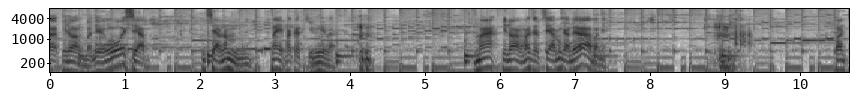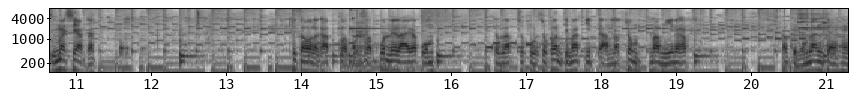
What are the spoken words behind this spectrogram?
ละพี่น้องบัดนี้โอ้ยเสียบเสียบน้ำในพักกระถินนี่แหละมาพี่น้องมาเสียบเหมือนกันเด้อบัดนี้ก่อนที่มาเสียบกันคือเก่าแหละครับ ขอบคุณขอบคุณหลายๆครับผมสำหรับสุขุสุขคนที่มาติดตามรับชมมามีนะครับต้องเป็นกำลังใจให้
